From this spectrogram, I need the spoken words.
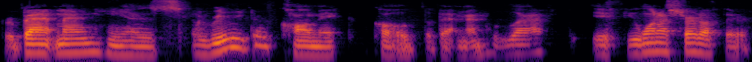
For Batman, he has a really dark comic called The Batman Who Laughed, if you want to start off there.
